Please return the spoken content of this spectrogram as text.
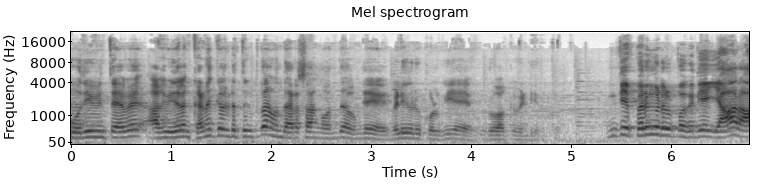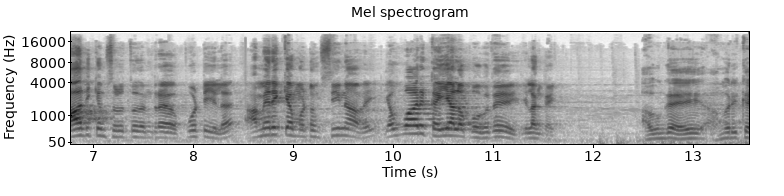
உதவியும் தேவை. ஆகவே இதெல்லாம் கணக்கில் எடுத்துக்கிட்டு தான் வந்து அரசாங்கம் வந்து அவங்க வெளியுறவு கொள்கையை உருவாக்க வேண்டியிருக்கும் இந்திய பெருங்கடல் பகுதியை யார் ஆதிக்கம் செலுத்துவதுன்ற போட்டியில அமெரிக்கா மற்றும் சீனாவை எவ்வாறு கையாள போகுது இலங்கை? அவங்க அமெரிக்கா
